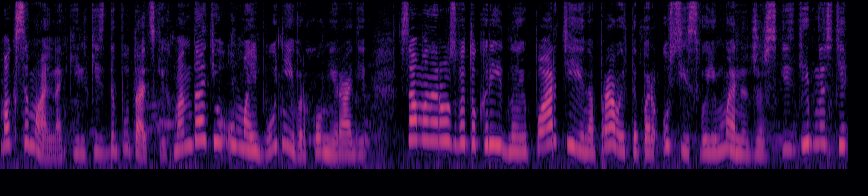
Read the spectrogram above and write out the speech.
максимальна кількість депутатських мандатів у майбутній Верховній Раді. Саме на розвиток рідної партії направить тепер усі свої менеджерські здібності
